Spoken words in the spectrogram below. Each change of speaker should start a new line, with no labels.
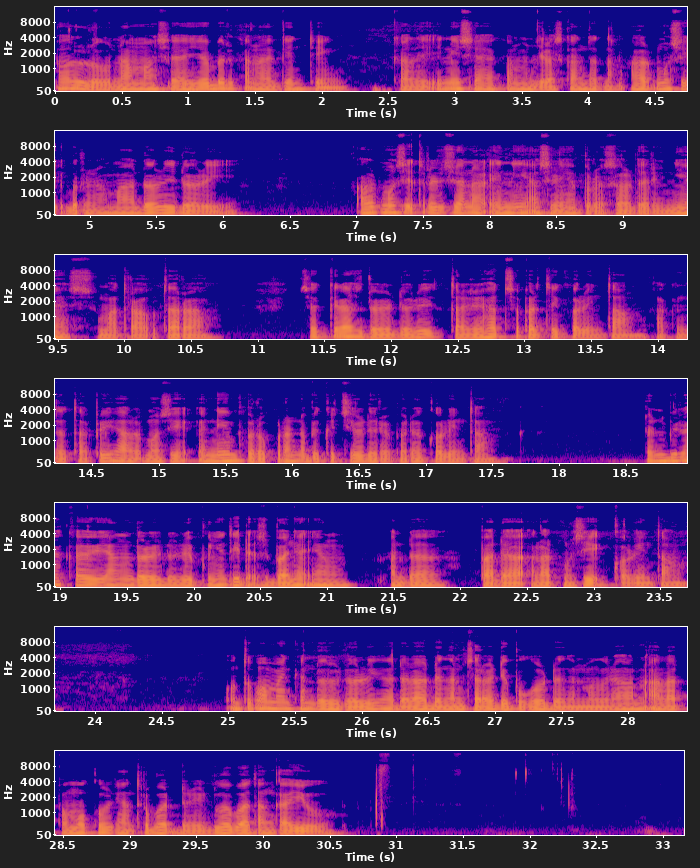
Halo, nama saya Berkana Ginting. Kali ini saya akan menjelaskan tentang alat musik bernama doli-doli. Alat musik tradisional ini aslinya berasal dari Nias, Sumatera Utara. Sekilas doli-doli terlihat seperti kolintang, akan tetapi alat musik ini berukuran lebih kecil daripada kolintang. Dan bila kayu yang doli-doli punya tidak sebanyak yang ada pada alat musik kolintang. Untuk memainkan doli-doli adalah dengan cara dipukul dengan menggunakan alat pemukul yang terbuat dari dua batang kayu.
